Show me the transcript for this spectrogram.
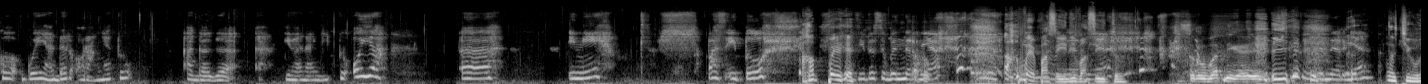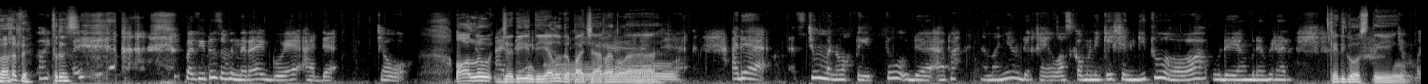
kok gue nyadar orangnya tuh agak-agak gimana gitu. Oh iya. Eh ini pas itu Apa? ya? itu sebenarnya Apa ya pas ini pas itu? Seru banget nih kayaknya. Iya. sebenarnya Lucu banget ya. oh, Terus pas itu sebenarnya gue ada cowok oh lu Ada. jadi intinya lu udah pacaran lah. Oh. ada cuman waktu itu udah apa namanya udah kayak lost communication gitu loh udah yang benar-benar Kayak di ghosting. cuma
